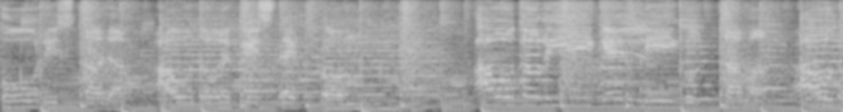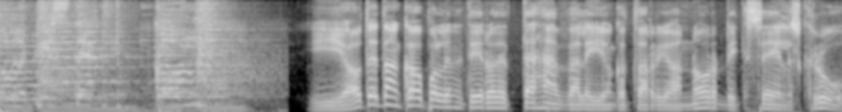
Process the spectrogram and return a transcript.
uudistaja, autolle.com. Autoliike liikuttava, autolle.com. Ja otetaan kaupallinen tiedote tähän väliin, jonka tarjoaa Nordic Sales Crew.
